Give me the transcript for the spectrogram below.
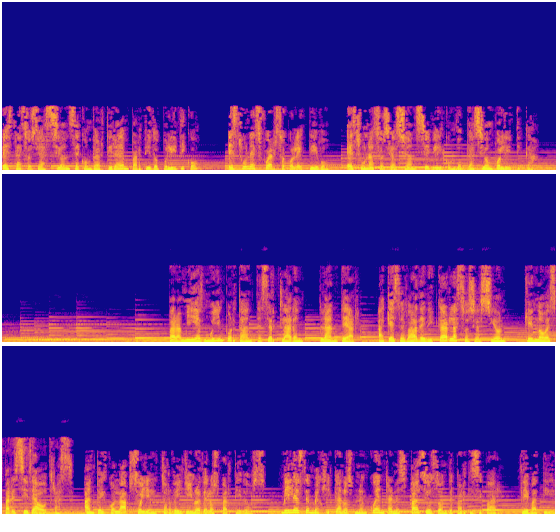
¿Esta asociación se convertirá en partido político? Es un esfuerzo colectivo, es una asociación civil con vocación política. Para mí es muy importante ser clara en plantear a qué se va a dedicar la asociación, que no es parecida a otras. Ante el colapso y el torbellino de los partidos, miles de mexicanos no encuentran espacios donde participar, debatir,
